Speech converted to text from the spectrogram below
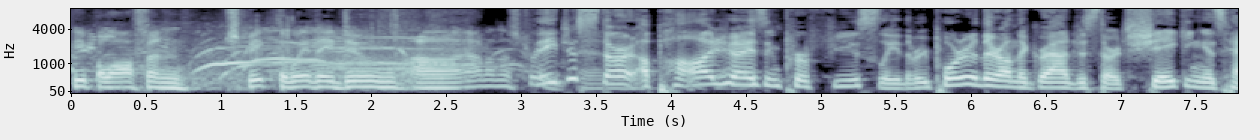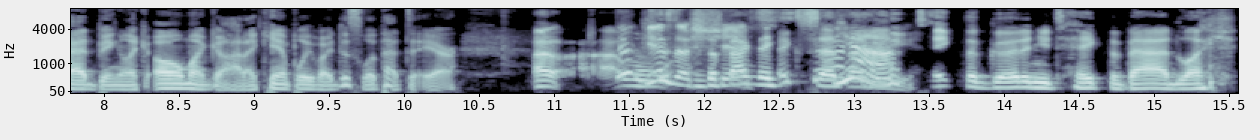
People often speak the way they do uh, out on the street. They just start apologizing profusely. The reporter there on the ground just starts shaking his head, being like, "Oh my god, I can't believe I just let that to air." Uh, Who gives a the shit? fact that he said Yeah. that you take the good and you take the bad, like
